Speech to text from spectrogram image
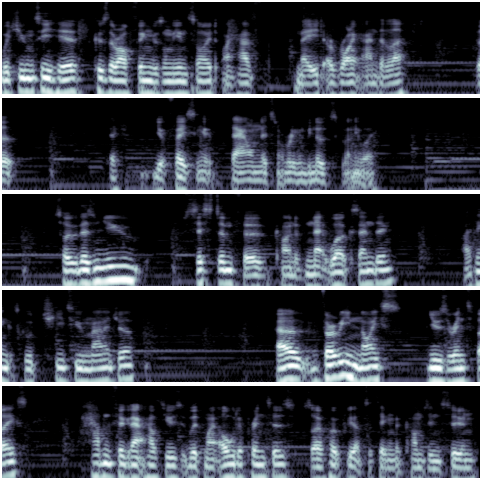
which you can see here, because there are fingers on the inside, I have made a right and a left, but if you're facing it down, it's not really going to be noticeable anyway. So there's a new system for kind of network sending. I think it's called Chitu Manager. A very nice user interface. Haven't figured out how to use it with my older printers, so hopefully that's a thing that comes in soon,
